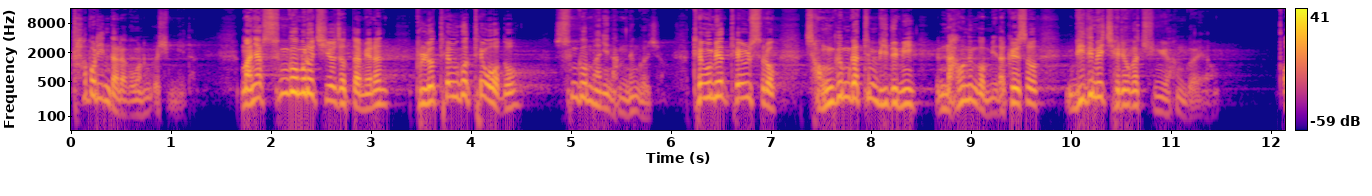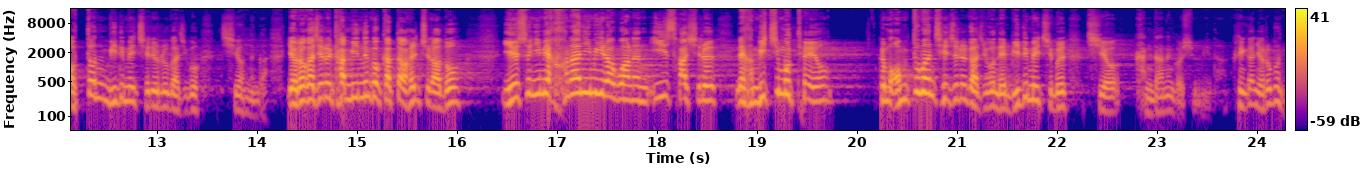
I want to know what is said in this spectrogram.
타버린다라고 하는 것입니다. 만약 순금으로 지어졌다면 불로 태우고 태워도 순금만이 남는 거죠. 태우면 태울수록 정금 같은 믿음이 나오는 겁니다. 그래서 믿음의 재료가 중요한 거예요. 어떤 믿음의 재료를 가지고 지었는가? 여러 가지를 다 믿는 것 같다 할지라도 예수님이 하나님이라고 하는 이 사실을 내가 믿지 못해요. 그럼 엉뚱한 재질을 가지고 내 믿음의 집을 지어 간다는 것입니다. 그러니까 여러분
